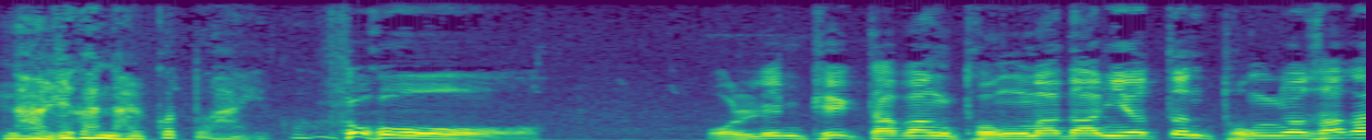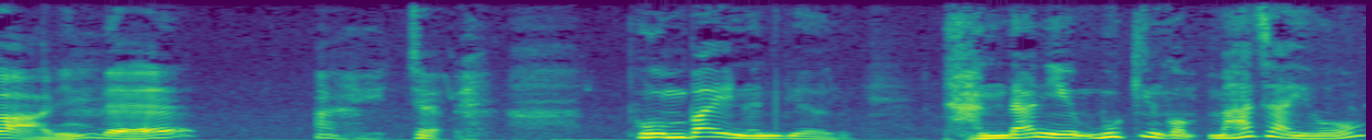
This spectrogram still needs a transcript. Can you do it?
난리가 날 것도 아니고 호호 올림픽 다방 동마담이었던 동료사가 아닌데 아이 저 범바이는 저 단단히 묶인 거 맞아요?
